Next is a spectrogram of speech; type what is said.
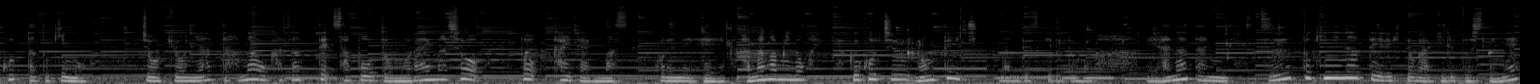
起こった時も状況に合った花を飾ってサポートをもらいましょうと書いてあります。これね、えー、花紙の154ページなんですけれども、えー、あなたにずっと気になっている人がいるとしてね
